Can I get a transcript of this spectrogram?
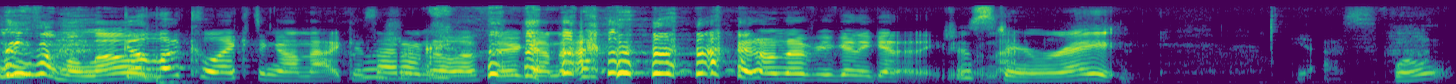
Leave them alone. Good luck collecting on that, because I don't know if they're gonna. I don't know if you're gonna get anything. Just stay that. right. Yes. Well,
